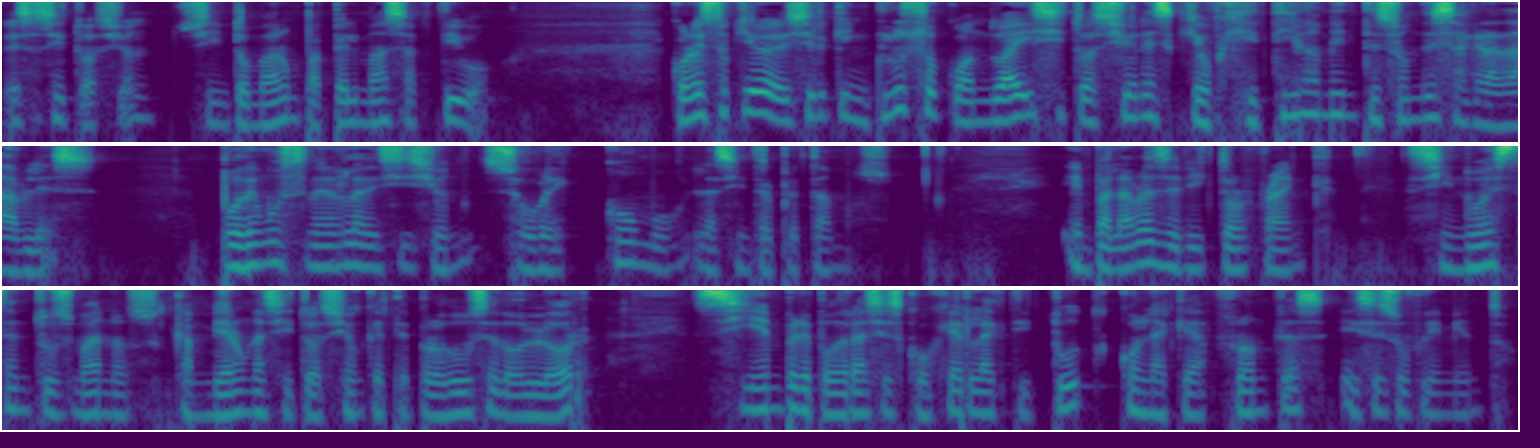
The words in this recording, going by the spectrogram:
esa situación sin tomar un papel más activo. Con esto quiero decir que incluso cuando hay situaciones que objetivamente son desagradables, podemos tener la decisión sobre cómo las interpretamos. En palabras de Víctor Frank, si no está en tus manos cambiar una situación que te produce dolor, siempre podrás escoger la actitud con la que afrontas ese sufrimiento.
